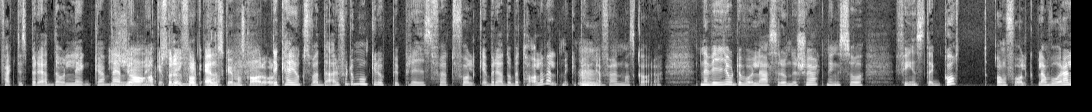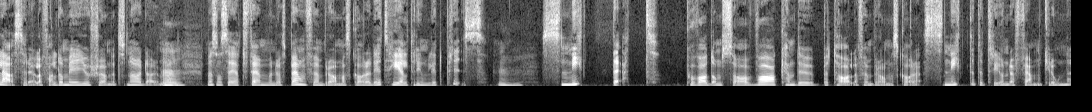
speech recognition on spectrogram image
faktiskt beredda att lägga väldigt ja mycket absolut, pengar folk på. älskar ju mascaror. Det kan ju också vara därför de åker upp i pris för att folk är beredda att betala väldigt mycket pengar Mm. för en mascara. När vi gjorde vår läsarundersökning så finns det gott om folk, bland våra läsare i alla fall, de är ju skönhetsnördar, men, Mm. men som säger att 500 spänn för en bra mascara det är ett helt rimligt pris. Mm. Snittet på vad de sa, vad kan du betala för en bra mascara? Snittet är 305 kronor.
